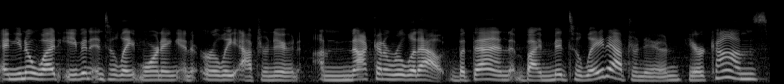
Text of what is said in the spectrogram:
And you know what? Even into late morning and early afternoon. I'm not going to rule it out, but then by mid to late afternoon, here it comes.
